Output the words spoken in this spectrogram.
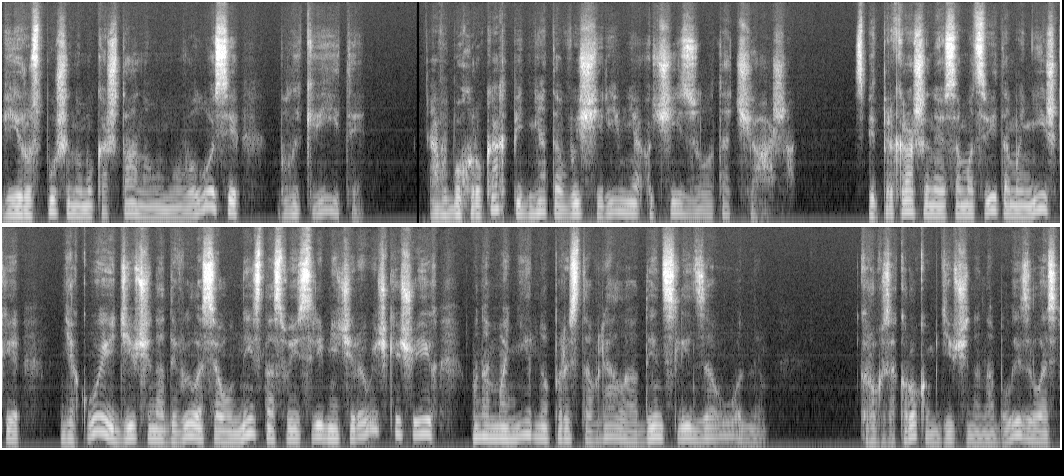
В її розпушеному каштановому волосі були квіти, а в обох руках піднята вище рівня очей золота чаша. З-під прикрашеної самоцвітами ніжки, якої дівчина дивилася униз на свої срібні черевички, що їх вона манірно переставляла один слід за одним. Крок за кроком дівчина наблизилась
